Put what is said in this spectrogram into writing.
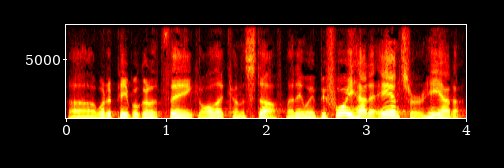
Uh, what are people going to think? All that kind of stuff. But anyway, before he had an answer, he had a,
